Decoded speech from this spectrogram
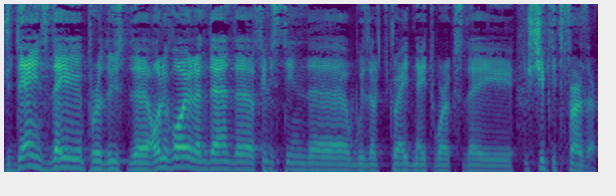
Judeans they produced the olive oil, and then the Philistines uh, with their trade networks they shipped it further.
